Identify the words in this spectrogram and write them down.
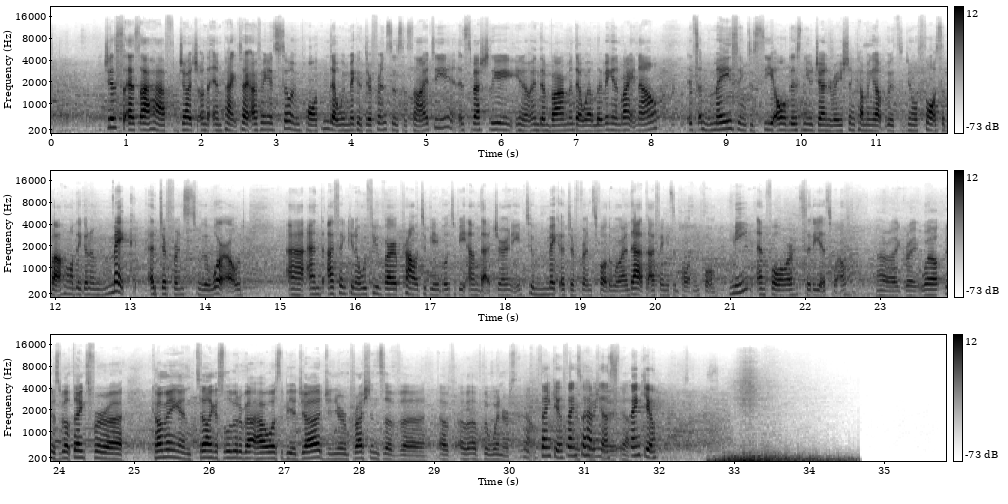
just as I have judged on the impact tech, I think it's so important that we make a difference in society, especially you know in the environment that we're living in right now. It's amazing to see all this new generation coming up with you know thoughts about how they're going to make a difference to the world. Uh, and I think you know we feel very proud to be able to be on that journey to make a difference for the world. And that I think is important for me and for Citi as well. All right, great. Well, Isobel, thanks for uh, coming and telling us a little bit about how it was to be a judge and your impressions of, uh, of, of, of, the winners. No, thank you. Thanks for having us. It, yeah. Thank you.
